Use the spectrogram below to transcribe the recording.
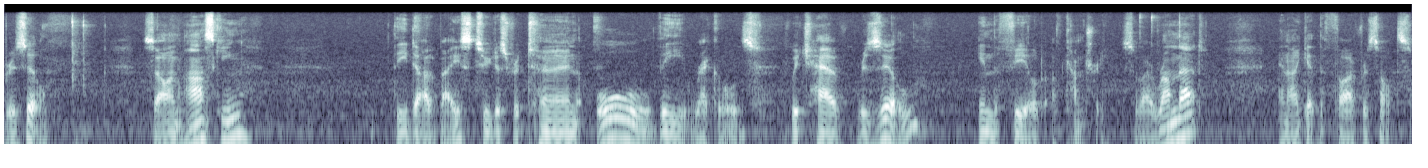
Brazil. So I'm asking the database to just return all the records which have Brazil in the field of country. So I run that and I get the five results.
